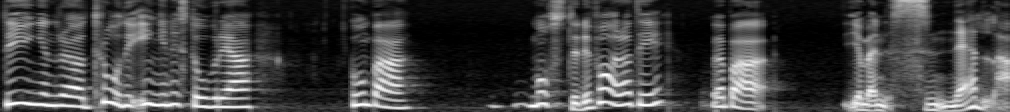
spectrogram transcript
Det är ingen röd tråd, det är ingen historia. Och hon bara, måste det vara det? Och jag bara, Ja men snälla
